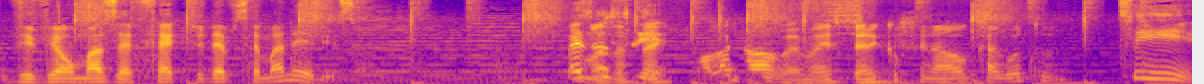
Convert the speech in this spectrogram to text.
Viver um Mass Effect deve ser maneiríssimo. Mas, Mas assim, ficou legal, velho. Mas espero que o final cagou tudo. sim.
